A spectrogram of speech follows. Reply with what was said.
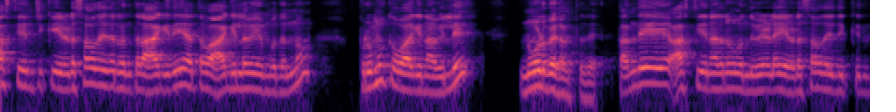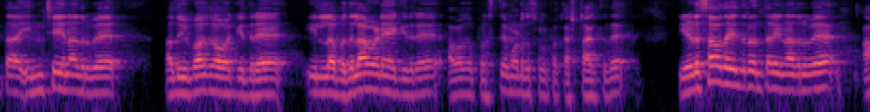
ಆಸ್ತಿ ಹಂಚಿಕೆ ಎರಡು ಸಾವಿರದ ಐದರ ನಂತರ ಆಗಿದೆಯೇ ಅಥವಾ ಆಗಿಲ್ಲವೇ ಎಂಬುದನ್ನು ಪ್ರಮುಖವಾಗಿ ನಾವಿಲ್ಲಿ ನೋಡಬೇಕಾಗ್ತದೆ. ತಂದೆ ಆಸ್ತಿ ಏನಾದರೂ ಒಂದು ವೇಳೆ ಎರಡು ಸಾವಿರದ ಐದಕ್ಕಿಂತ ಇಂಚೆ ಏನಾದರೂ ಅದು ವಿಭಾಗವಾಗಿದ್ದರೆ ಇಲ್ಲ ಬದಲಾವಣೆ ಆಗಿದ್ದರೆ ಅವಾಗ ಪ್ರಶ್ನೆ ಮಾಡೋದು ಸ್ವಲ್ಪ ಕಷ್ಟ ಆಗ್ತದೆ. ಎರಡು ಸಾವಿರದ ಐದರ ನಂತರ ಏನಾದರೂ ಆ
